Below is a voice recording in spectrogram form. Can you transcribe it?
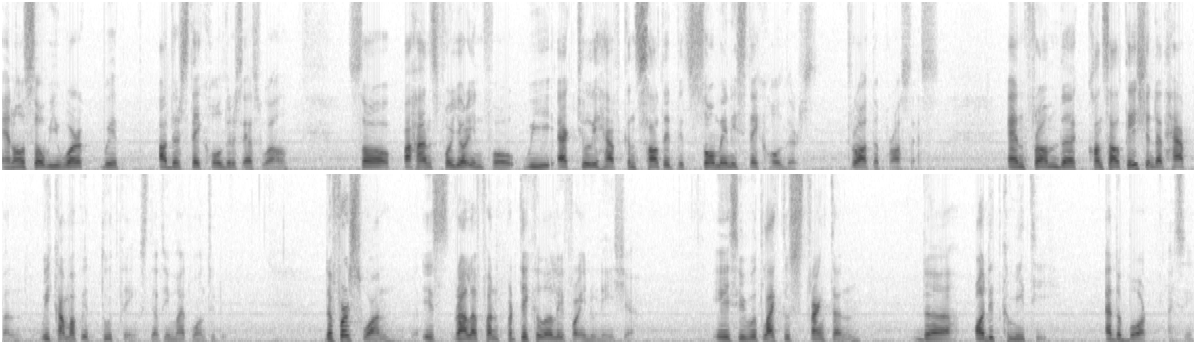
And also we work with other stakeholders as well. So Hans, for your info, we actually have consulted with so many stakeholders throughout the process. And from the consultation that happened, we come up with two things that we might want to do. The first one is relevant particularly for Indonesia, is we would like to strengthen the audit committee at the board. I see.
